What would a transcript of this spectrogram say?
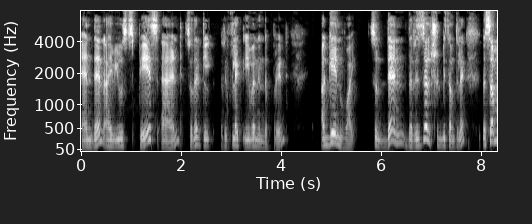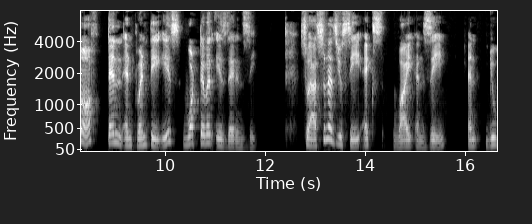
and then I've used space and so that it will reflect even in the print. Again y. So then the result should be something like the sum of 10 and 20 is whatever is there in z. So as soon as you see x y and z and you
